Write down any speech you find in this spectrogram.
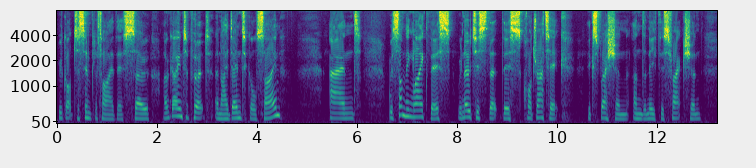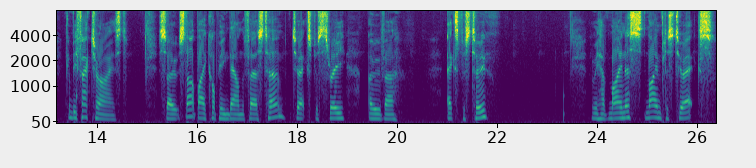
we've got to simplify this. So I'm going to put an identical sign and with something like this we notice that this quadratic expression underneath this fraction can be factorized. So start by copying down the first term, 2x plus 3 over x plus 2. And we have minus 9 plus 2x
